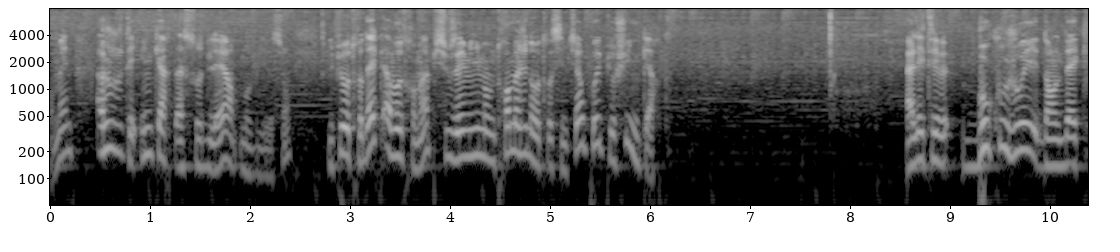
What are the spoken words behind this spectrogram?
domaine, ajoutez une carte à saut de l'air, mobilisation, et puis votre deck à votre main, puis si vous avez minimum 3 magies dans votre cimetière, vous pouvez piocher une carte. Elle était beaucoup jouée dans le deck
